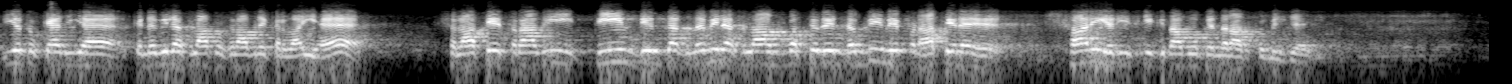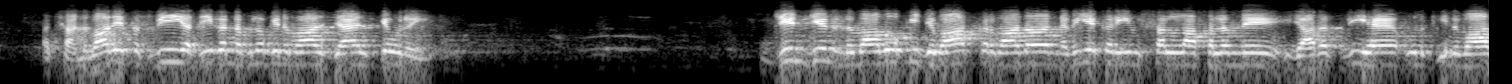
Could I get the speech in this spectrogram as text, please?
یہ تو کہہ دیا ہے کہ نبی صلاح السلام نے کروائی ہے۔ سلاط تراوی تین دن تک نبی علیہ السلام مسجد نبی میں پڑھاتے رہے ہیں۔ ساری حدیث کی کتابوں کے اندر آپ کو مل جائے گی۔ اچھا نماز تصویر یا دیگر نفلوں کی نماز جائز کیوں نہیں؟ جن جن نمازوں کی جماعت کروانا نبی کریم صلی اللہ علیہ وسلم نے اجازت دی ہے، ان کی نماز،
